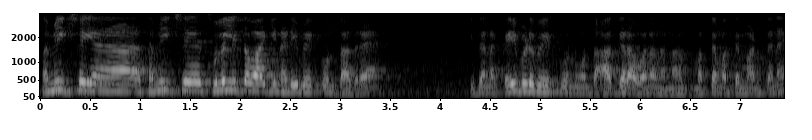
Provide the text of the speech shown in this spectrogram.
ಸಮೀಕ್ಷೆಯ, ಸಮೀಕ್ಷೆ ಸುಲಲಿತವಾಗಿ ನಡಿಬೇಕು ಅಂತಾದರೆ ಇದನ್ನು ಕೈ ಬಿಡಬೇಕು ಅನ್ನುವಂಥ ಆಗ್ರಹವನ್ನು ನಾನು ಮತ್ತೆ ಮತ್ತೆ ಮಾಡ್ತೇನೆ.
